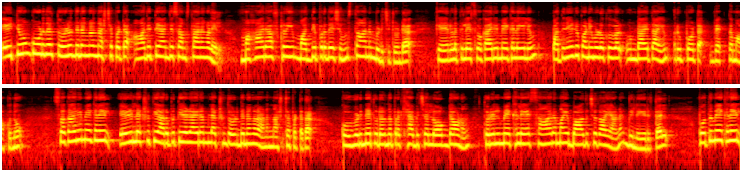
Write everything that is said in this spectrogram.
ഏറ്റവും കൂടുതൽ തൊഴിൽ ദിനങ്ങൾ നഷ്ടപ്പെട്ട ആദ്യത്തെ അഞ്ച് സംസ്ഥാനങ്ങളിൽ മഹാരാഷ്ട്രയും മധ്യപ്രദേശും സ്ഥാനം പിടിച്ചിട്ടുണ്ട്. കേരളത്തിലെ സ്വകാര്യ മേഖലയിലും പതിനേഴ് പണിമുടക്കുകൾ ഉണ്ടായതായും റിപ്പോർട്ട് വ്യക്തമാക്കുന്നു. സ്വകാര്യ മേഖലയിൽ ഏഴ് ലക്ഷത്തി അറുപത്തിയേഴായിരം ലക്ഷം തൊഴിൽ ദിനങ്ങളാണ് നഷ്ടപ്പെട്ടത്. കോവിഡിനെ തുടർന്ന് പ്രഖ്യാപിച്ച ലോക്ക്ഡൌണും തൊഴിൽ മേഖലയെ സാരമായി ബാധിച്ചതായാണ് വിലയിരുത്തൽ. പൊതുമേഖലയിൽ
